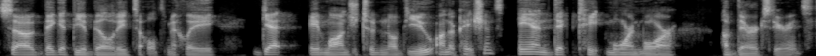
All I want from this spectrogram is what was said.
So they get the ability to ultimately get a longitudinal view on their patients and dictate more and more of their experience.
